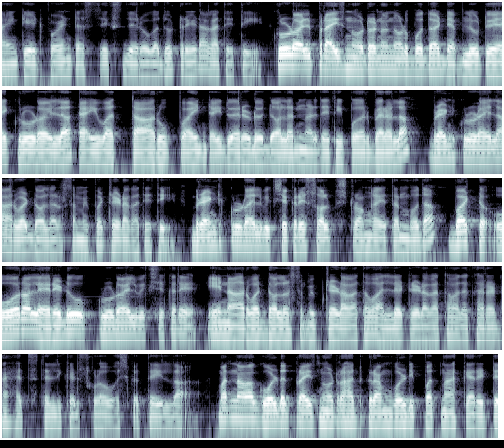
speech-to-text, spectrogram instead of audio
ನೈಂಟಿ ಏಟ್ ಪಾಯಿಂಟ್ ಸಿಕ್ಸ್ ಜೀರೋಗದು ಟ್ರೇಡ್ ಆಗತೈತಿ ಕ್ರೂಡ್ ಆಯಿಲ್ ಪ್ರೈಸ್ ನೋಡ್ರೂ ನೋಡ್ಬೋದು W T I crude oil ಐವತ್ತಾರು ಪಾಯಿಂಟ್ ಐದು ಎರಡು ಡಾಲರ್ ನಡೆದೈತಿ per barrel brent crude oil ಅರವತ್ತು ಡಾಲರ್ ಸಮೀಪ ಟ್ರೇಡ್ ಆಗತೈತಿ ಬ್ರೆಂಡ್ ಕ್ರೂಡ್ ಆಯಿಲ್ ವೀಕ್ಷಕರೇ ಸ್ವಲ್ಪ ಸ್ಟ್ರಾಂಗ್ ಆಯ್ತು ಅನ್ಬೋದಾ. ಬಟ್ ಓವರ್ ಆಲ್ ಎರಡು ಕ್ರೂಡ್ ಆಯಿಲ್ ವೀಕ್ಷಕರೇ ಏನು ಅರವತ್ತು ಡಾಲರ್ ಸಮೀಪ ಟ್ರೇಡ್ ಆಗತ್ತವ, ಅಲ್ಲೇ ಟ್ರೇಡ್ ಆಗತ್ತವ, ಅದ ಕಾರಣ ಹೆಚ್ಚು ಕೆಡಿಸ್ಕೊಳ್ಳೋ ಅವಶ್ಯಕತೆ ಇಲ್ಲ. ಮತ್ತು ನಾವು ಗೋಲ್ಡ್ ಪ್ರೈಸ್ ನೋಡ್ರಿ ಹತ್ತು ಗ್ರಾಮ್ ಗೋಲ್ಡ್ ಇಪ್ಪತ್ನಾಲ್ಕು ಕ್ಯಾರೆಟ್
